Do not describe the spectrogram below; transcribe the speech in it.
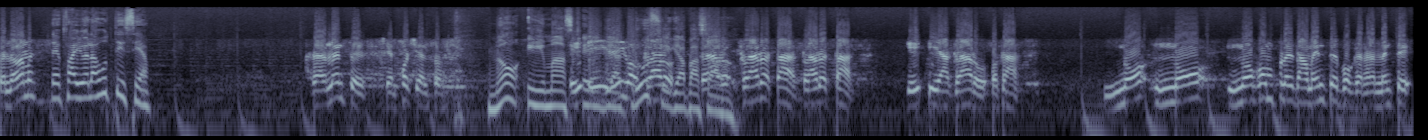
perdóname ¿Te falló la justicia? realmente 100% No, y más Y, el y digo, claro, que ha pasado. claro, claro está, claro está. Y, y aclaro, o sea, no, no, no completamente, porque realmente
